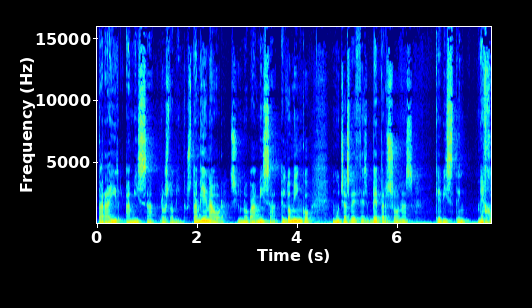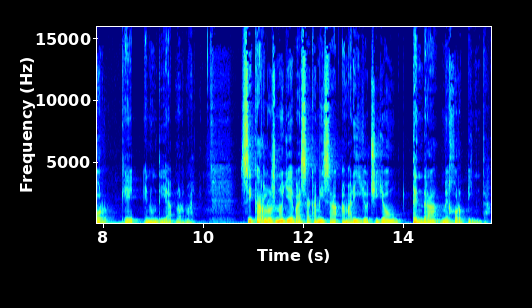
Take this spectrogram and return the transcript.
para ir a misa los domingos. También ahora, si uno va a misa el domingo, muchas veces ve personas que visten mejor que en un día normal. Si Carlos no lleva esa camisa amarillo chillón, tendrá mejor pinta.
